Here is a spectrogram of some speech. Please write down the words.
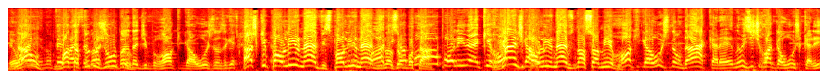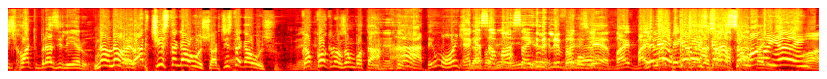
Eu, Não? eu tem Bota mais tudo negócio de junto. banda de rock gaúcho, não sei o quê. Acho que Paulinho Neves, Paulinho Neves Rock nós vamos botar. Pô, Paulinho, é que rock Grande gaúcho- Paulinho Neves, nosso amigo. Rock gaúcho não dá, cara. É, Não existe rock gaúcho, cara. Existe rock brasileiro. Não, não, é artista gaúcho, artista gaúcho. Qual, qual que nós vamos botar? Ah, tem um monte. Pega essa massa aí, Lelê, pra Vamos ver, vai, vai. Vai eu quero a escalação amanhã, hein? Ó,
